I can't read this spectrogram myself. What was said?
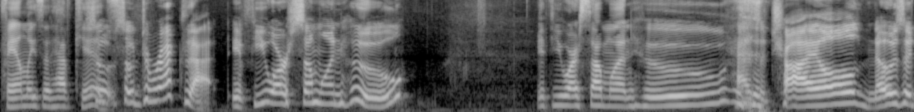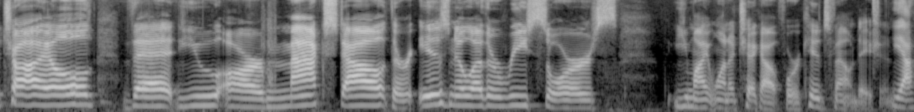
families that have kids. So, so direct that. If you are someone who if you are someone who has a child, knows a child, that you are maxed out, there is no other resource, you might want to check out Four Kids Foundation. Yeah.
